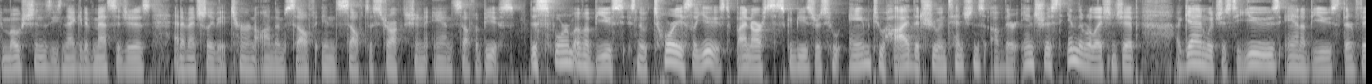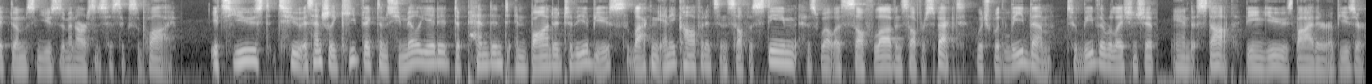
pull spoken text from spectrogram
emotions, these negative messages, and eventually they turn on themselves in self destruction and self abuse. This form of abuse is notoriously used by narcissistic abusers users who aim to hide the true intentions of their interest in the relationship, again, which is to use and abuse their victims and use them in narcissistic supply. It's used to essentially keep victims humiliated, dependent, and bonded to the abuse, lacking any confidence in self esteem, as well as self love and self respect, which would lead them to leave the relationship and stop being used by their abuser.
